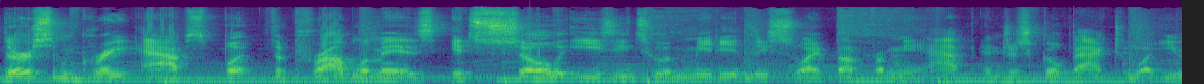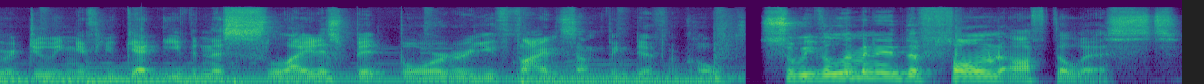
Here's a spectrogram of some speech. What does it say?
There are some great apps, but the problem is it's so easy to immediately swipe up from the app and just go back to what you were doing if you get even the slightest bit bored or you find something difficult. So we've eliminated the phone off the list.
